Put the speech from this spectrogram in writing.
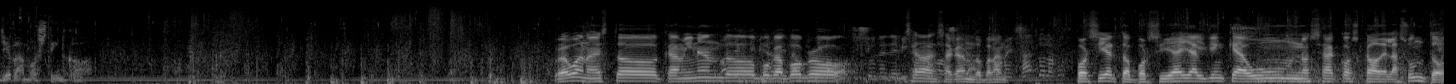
Llevamos cinco. Pero bueno, esto caminando poco a poco se va sacando para adelante. Por cierto, por si hay alguien que aún no se ha coscado del asunto,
